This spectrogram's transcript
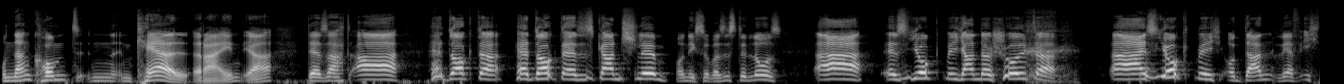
und dann kommt ein, ein Kerl rein, ja, der sagt, ah, Herr Doktor, Herr Doktor, es ist ganz schlimm. Und ich so, was ist denn los? Ah, es juckt mich an der Schulter. Ah, es juckt mich. Und dann werf ich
